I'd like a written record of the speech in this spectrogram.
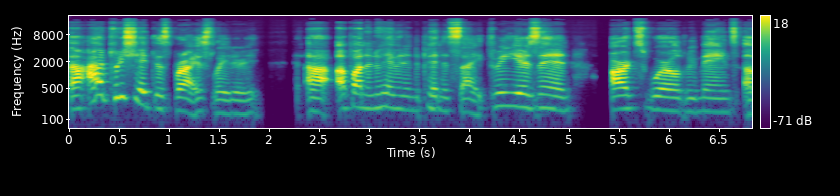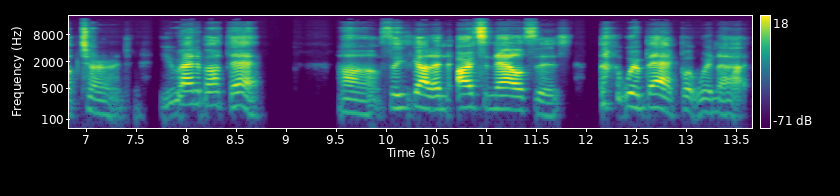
Uh, I appreciate this, Brian Slattery. Uh, up on the New Haven Independent site. Three years in, arts world remains upturned. You right about that. Uh, so he's got an arts analysis. we're back, but we're not.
